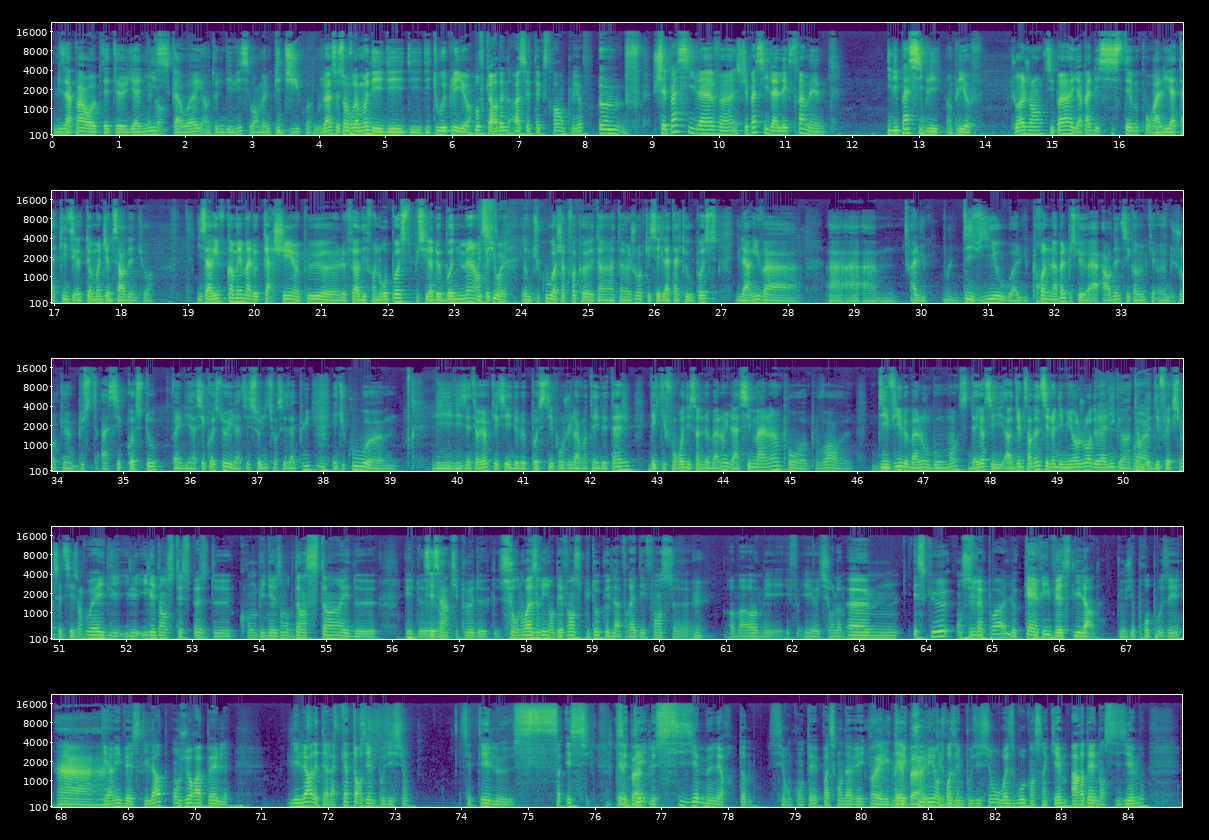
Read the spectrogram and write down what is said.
Mis à part euh, peut-être euh, Yanis, Kawhi, Anthony Davis, voire même PG. Quoi. Là, ce sont vraiment des, des, des, des two-way players. Trouve qu'Arden a cet extra en playoff. Euh, je sais pas s'il a, enfin, je sais pas s'il a l'extra, mais il est pas ciblé en playoff. Tu vois, genre, c'est pas, il n'y a pas des systèmes pour aller attaquer directement James Harden, tu vois. Ils arrivent quand même à le cacher un peu, euh, le faire défendre au poste, puisqu'il a de bonnes mains, en Et fait. si, ouais. Donc du coup, à chaque fois que tu as, un joueur qui essaie de l'attaquer au poste, il arrive à, à, à, lui dévier ou à lui prendre la balle, puisque Harden, c'est quand même un joueur qui a un buste assez costaud. Enfin, il est assez costaud, il est assez solide sur ses appuis. Mm. Et du coup, euh, les, intérieurs qui essayent de le poster pour jouer l'avantage de tâche, dès qu'ils font redescendre le ballon, il est assez malin pour euh, pouvoir euh, dévier le ballon au bon moment. D'ailleurs, ah, James Harden, c'est l'un des meilleurs joueurs de la ligue en termes de déflexion cette saison. Oui, il, il, est dans cette espèce de combinaison d'instinct et de et de un petit peu de sournoiserie en défense plutôt que de la vraie défense euh, mm. homme à homme et, et, sur l'homme. Euh, est-ce que on se mm. ferait pas le Kyrie vs Lillard? Que j'ai proposé ah. Kyrie vs Lillard. On, je rappelle, Lillard était à la 14e position. C'était le c'était le sixième meneur, Tom si on comptait, parce qu'on avait, Curry en troisième position, Westbrook en cinquième, Harden en sixième,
